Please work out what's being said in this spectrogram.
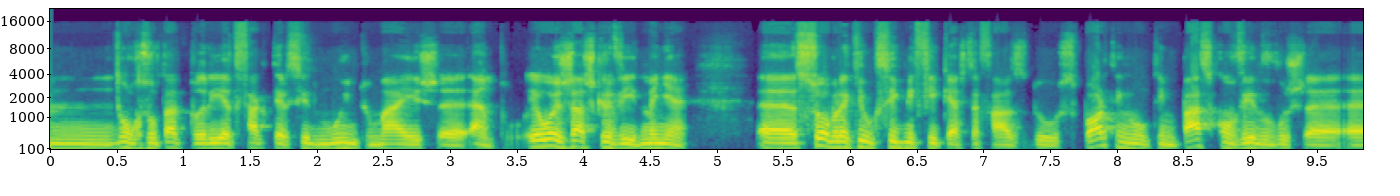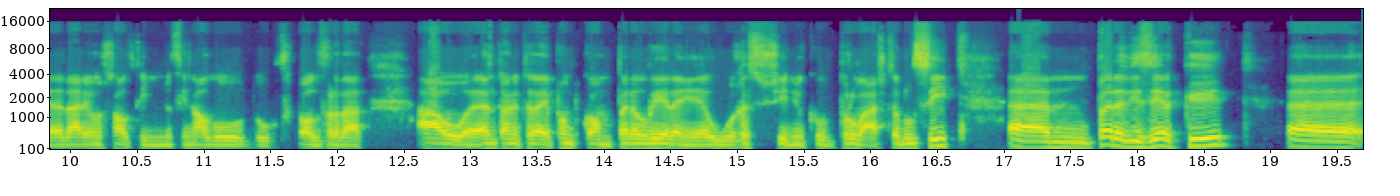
um, o resultado poderia de facto ter sido muito mais amplo. Eu hoje já escrevi de manhã Uh, sobre aquilo que significa esta fase do Sporting, no último passo. Convido-vos a, a, darem um saltinho no final do, do Futebol de Verdade ao uh, antoniotadeia.com para lerem uh, o raciocínio que por lá estabeleci, um, para dizer que uh,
